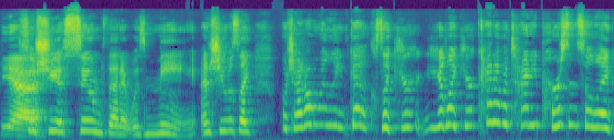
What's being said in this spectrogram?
yeah. so she assumed that it was me, and she was like, "Which I don't really get, because like you're you're like you're kind of a tiny person, so like."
